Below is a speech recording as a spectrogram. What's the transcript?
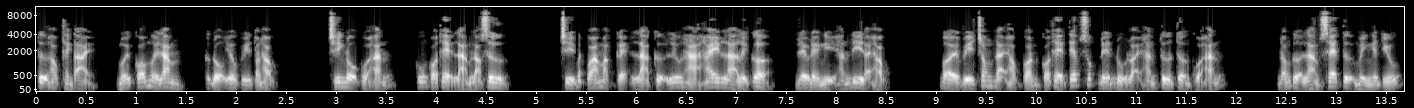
Tự học thành tài, mới có mười lăm, cực độ yêu quý toán học. Trình độ của hắn cũng có thể làm lão sư. Chỉ bất quá mặc kệ là cự lưu hà hay là lệ cờ, đều đề nghị hắn đi đại học bởi vì trong đại học còn có thể tiếp xúc đến đủ loại hắn tư tưởng của hắn. Đóng cửa làm xe tự mình nghiên cứu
